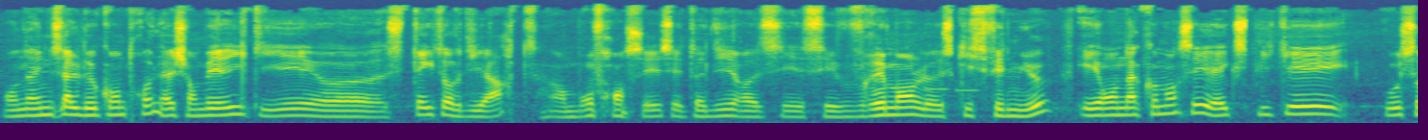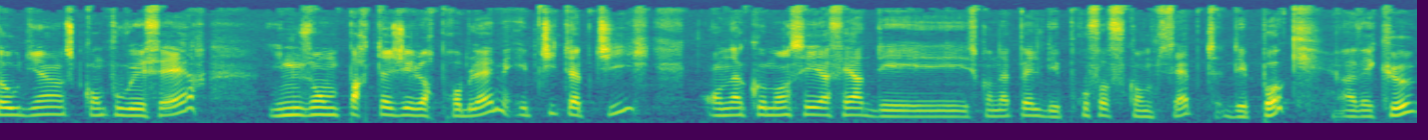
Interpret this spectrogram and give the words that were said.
On a une salle de contrôle à Chambéry qui est euh, state of the art, en bon français, c'est-à-dire c'est vraiment ce qui se fait de mieux. Et on a commencé à expliquer aux Saoudiens ce qu'on pouvait faire. Ils nous ont partagé leurs problèmes et petit à petit, on a commencé à faire ce qu'on appelle des proof of concept, des POC avec eux,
